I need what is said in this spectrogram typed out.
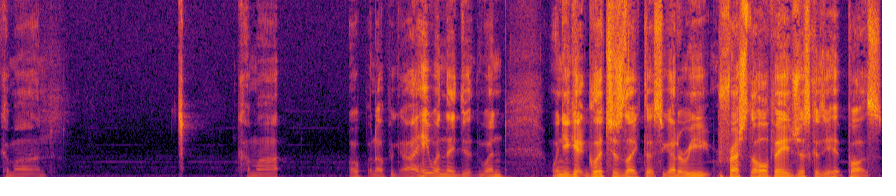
Come on, come on, open up. again. I hate when they do when when you get glitches like this. You got to refresh the whole page just because you hit pause.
